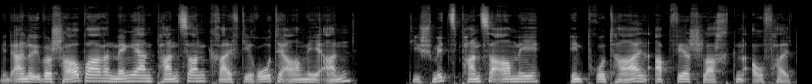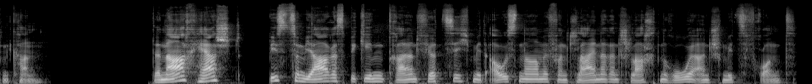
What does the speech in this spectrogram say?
Mit einer überschaubaren Menge an Panzern greift die Rote Armee an, die Schmidts Panzerarmee in brutalen Abwehrschlachten aufhalten kann. Danach herrscht bis zum Jahresbeginn 43 mit Ausnahme von kleineren Schlachten Ruhe an Schmidts Front.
